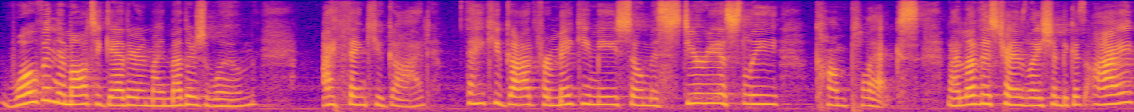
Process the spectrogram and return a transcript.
woven them all together in my mother's womb. I thank you, God. Thank you, God, for making me so mysteriously complex. And I love this translation because I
